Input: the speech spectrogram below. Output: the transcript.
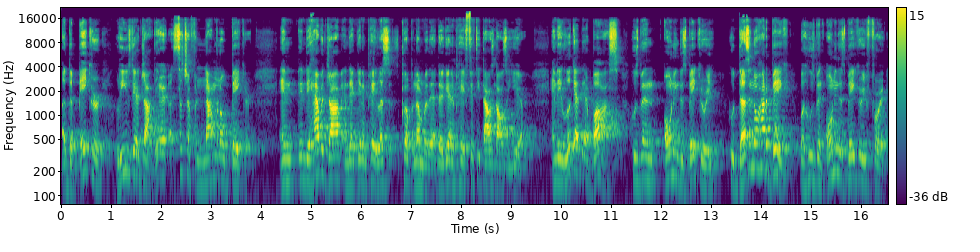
Uh, the baker leaves their job. They're such a phenomenal baker and then they have a job and they're getting paid, let's put up a number there, they're getting paid $50,000 a year. And they look at their boss who's been owning this bakery, who doesn't know how to bake, but who's been owning this bakery for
